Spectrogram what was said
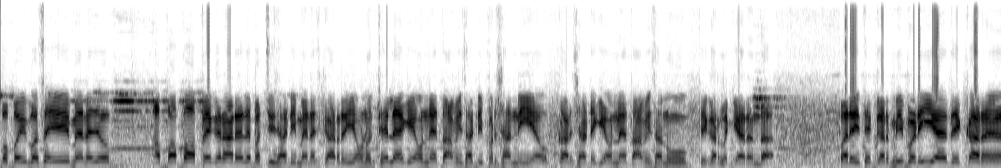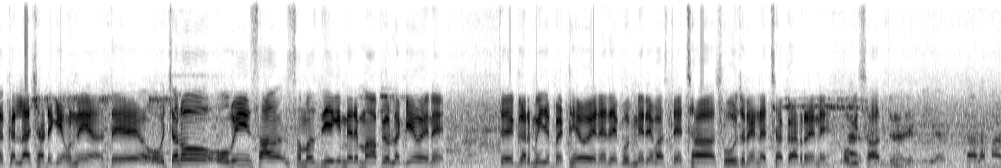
ਬਾਬਾ ਜੀ ਬਸ ਇਹ ਮੈਨੇਜ ਆ ਬਾਬਾ ਆਪੇ ਕਰਾ ਰਿਹਾ ਤੇ ਬੱਚੀ ਸਾਡੀ ਮੈਨੇਜ ਕਰ ਰਹੀ ਹੈ। ਹੁਣ ਇੱਥੇ ਲੈ ਕੇ ਉਹਨੇ ਤਾਂ ਵੀ ਸਾਡੀ ਪਰੇਸ਼ਾਨੀ ਹੈ ਘਰ ਛੱਡ ਕੇ ਉਹਨੇ ਤਾਂ ਵੀ ਸਾਨੂੰ ਫਿਕਰ ਲੱਗਿਆ ਰਹਿੰਦਾ। ਪਰ ਇੱਥੇ ਗਰਮੀ ਬੜੀ ਹੈ ਤੇ ਘਰ ਇਕੱਲਾ ਛੱਡ ਕੇ ਉਹਨੇ ਆ ਤੇ ਉਹ ਚਲੋ ਉਹ ਵੀ ਸਾ- ਸਮਝਦੀ ਹੈ ਕਿ ਮੇਰੇ ਮਾਪਿਓ ਲੱਗੇ ਹੋਏ ਨੇ। ਤੇ ਗਰਮੀ 'ਚ ਬੈਠੇ ਹੋਏ ਨੇ ਤੇ ਕੋਈ ਮੇਰੇ ਵਾਸਤੇ ਅੱਛਾ ਸੋਚ ਰਹੇ ਨੇ, ਅੱਛਾ ਕਰ ਰਹੇ ਨੇ, ਉਹ ਵੀ ਸਾਥ ਦਿੰਦੇ। ਦਿੰਦੀ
